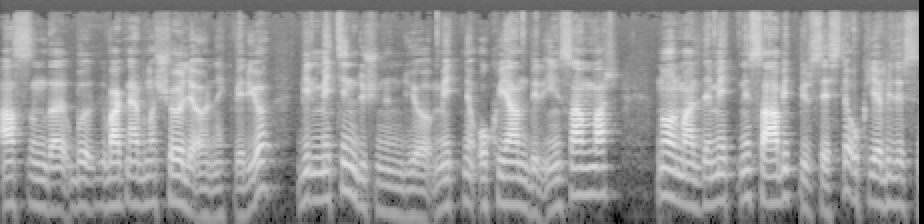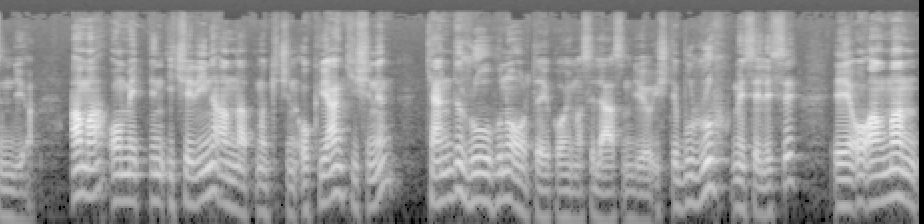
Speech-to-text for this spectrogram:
aslında bu Wagner buna şöyle örnek veriyor. Bir metin düşünün diyor. Metni okuyan bir insan var. Normalde metni sabit bir sesle okuyabilirsin diyor. Ama o metnin içeriğini anlatmak için okuyan kişinin kendi ruhunu ortaya koyması lazım diyor. İşte bu ruh meselesi e, o Alman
